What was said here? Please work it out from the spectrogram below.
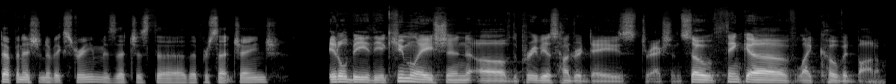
definition of extreme? Is that just the the percent change? It'll be the accumulation of the previous hundred days direction. So think of like COVID bottom.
